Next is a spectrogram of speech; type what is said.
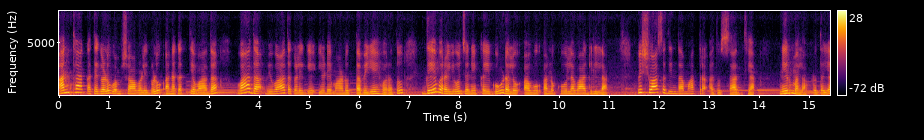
ಅಂಥ ಕತೆಗಳು ವಂಶಾವಳಿಗಳು ಅನಗತ್ಯವಾದ ವಾದ ವಿವಾದಗಳಿಗೆ ಎಡೆ ಮಾಡುತ್ತವೆಯೇ ಹೊರತು ದೇವರ ಯೋಜನೆ ಕೈಗೂಡಲು ಅವು ಅನುಕೂಲವಾಗಿಲ್ಲ. ವಿಶ್ವಾಸದಿಂದ ಮಾತ್ರ ಅದು ಸಾಧ್ಯ. ನಿರ್ಮಲ ಹೃದಯ,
